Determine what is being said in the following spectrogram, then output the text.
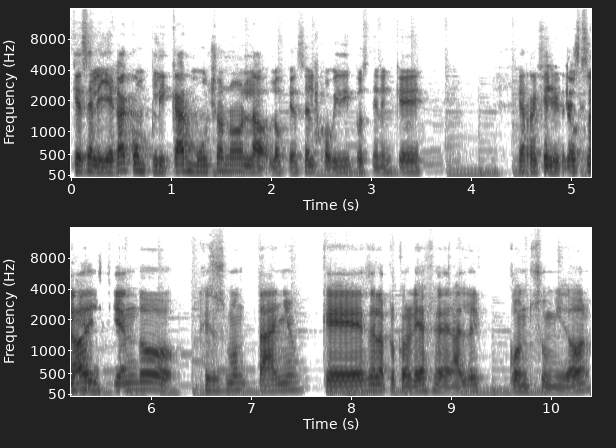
que se le llega a complicar mucho, ¿no? La- lo que es el COVID y pues tienen que, que Sí, requerir de estaba diciendo Jesús Montaño, que es de la Procuraduría Federal del Consumidor,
